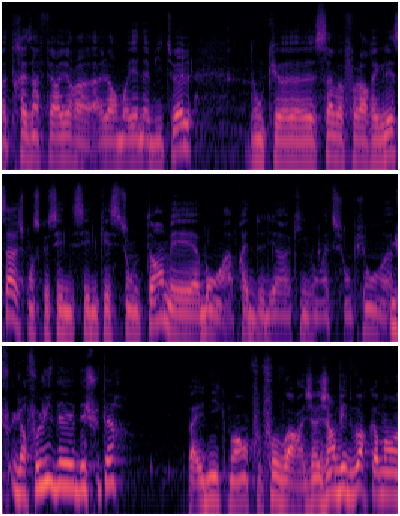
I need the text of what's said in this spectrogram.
euh, très inférieurs à, à leur moyenne habituelle. Donc euh, ça, va falloir régler ça. Je pense que c'est une, question de temps, mais euh, bon, après de dire qu'ils vont être champions, euh, Il, faut- il leur faut juste des, des shooters? Pas uniquement, faut, faut voir. J'ai envie de voir comment,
